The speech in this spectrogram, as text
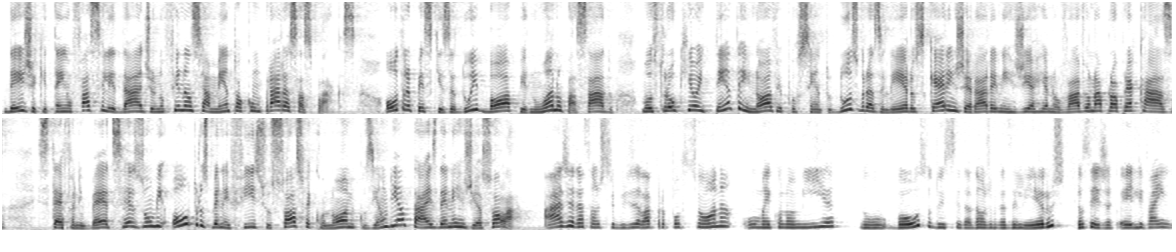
desde que tenham facilidade no financiamento ao comprar essas placas. Outra pesquisa do IBOP, no ano passado, mostrou que 89 cento dos brasileiros querem gerar energia renovável na própria casa. Stephanie Betts resume outros benefícios socioeconômicos e ambientais da energia solar. A geração distribuída ela proporciona uma economia no bolso dos cidadãos brasileiros, ou seja, ele vai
